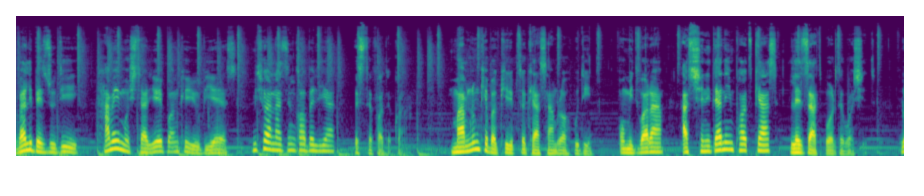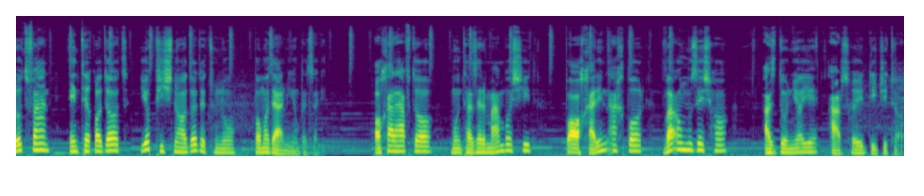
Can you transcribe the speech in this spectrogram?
ولی به زودی همه مشتریای بانک UBS می‌تونن از این قابلیت استفاده کنن. ممنون که با کریپتوکست همراه بودین. امیدوارم از شنیدن این پادکست لذت برده باشید. لطفا انتقادات یا پیشنهاداتتون رو با ما در میون بذارید. آخر هفته منتظر من باشید با آخرین اخبار و آموزش ها از دنیای ارزهای دیجیتال.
